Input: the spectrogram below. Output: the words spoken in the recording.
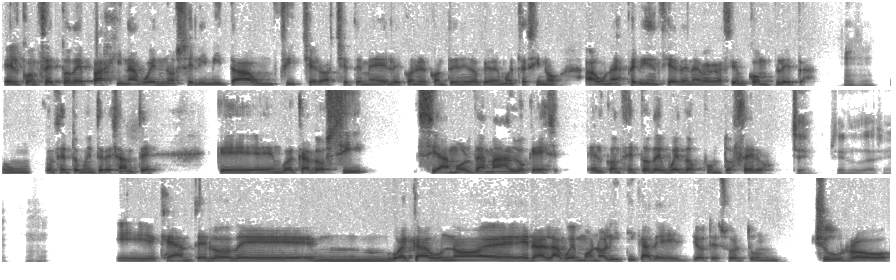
El concepto de página web no se limita a un fichero HTML con el contenido que demuestre, sino a una experiencia de navegación completa. Un concepto muy interesante que en Webcam 2 sí se amolda más a lo que es el concepto de web 2.0. Sí, sin duda, sí. Y es que antes lo de mm, Webcam 1 eh, era la web monolítica de yo te suelto un churro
